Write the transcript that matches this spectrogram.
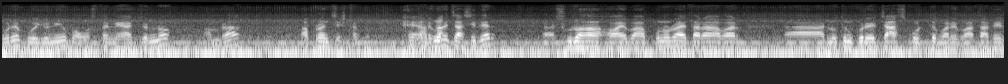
করে প্রয়োজনীয় ব্যবস্থা নেওয়ার জন্য আমরা আপ্রাণ চেষ্টা করব। হ্যাঁ, আপনার- চাষিদের সুরাহা হয় বা পুনরায় তারা আবার নতুন করে চাষ করতে পারে বা তাদের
